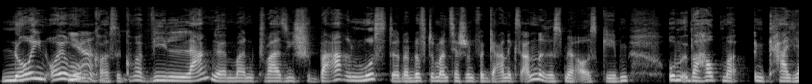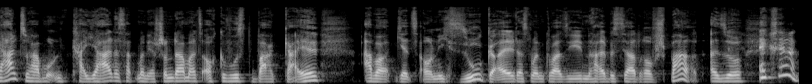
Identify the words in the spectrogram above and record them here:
neun Euro Ja. gekostet. Guck mal, wie lange man quasi sparen musste. Dann durfte man es ja schon für gar nichts anderes mehr ausgeben, um überhaupt mal ein Kajal zu haben. Und Kajal, das hat man ja schon damals auch gewusst, war geil, aber jetzt auch nicht so geil, dass man quasi ein halbes Jahr drauf spart. Also Exakt.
